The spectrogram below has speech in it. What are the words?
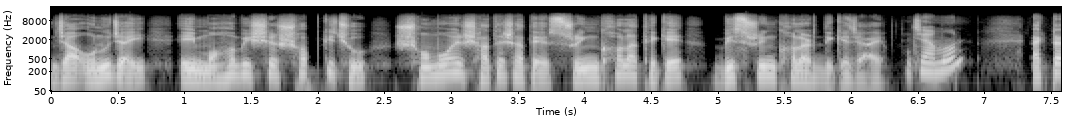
যা অনুযায়ী এই মহাবিশ্বের সবকিছু সময়ের সাথে সাথে শৃঙ্খলা থেকে বিশৃঙ্খলার দিকে যায়। যেমন? একটা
